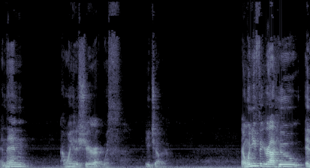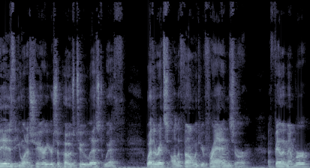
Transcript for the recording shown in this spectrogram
And then I want you to share it with each other. And when you figure out who it is that you want to share your supposed to list with, whether it's on the phone with your friends or a family member,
